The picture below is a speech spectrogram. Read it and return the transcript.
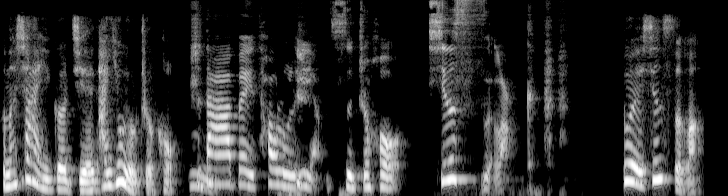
可能下一个节它又有折扣，是大家被套路了一两次之后，心死了。对，心死了。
